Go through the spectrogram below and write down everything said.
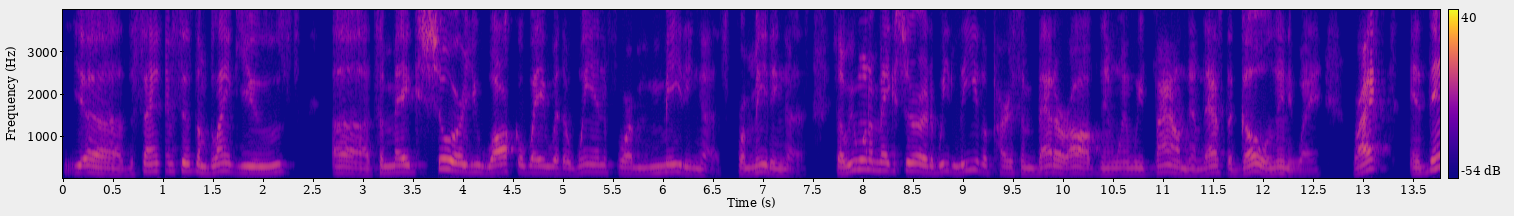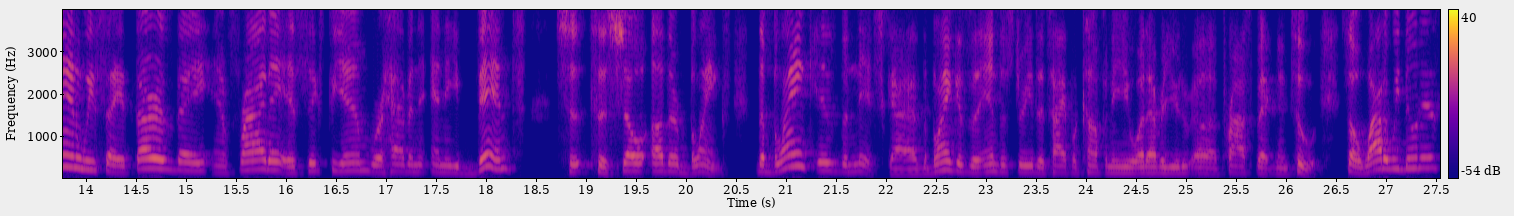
Yeah, the same system blank used uh, to make sure you walk away with a win for meeting us, for meeting us. So we want to make sure that we leave a person better off than when we found them. That's the goal anyway, right? And then we say Thursday and Friday at 6 p.m. we're having an event to, show other blanks. The blank is the niche, guys. The blank is the industry, the type of company, whatever you uh, prospecting to. So why do we do this?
